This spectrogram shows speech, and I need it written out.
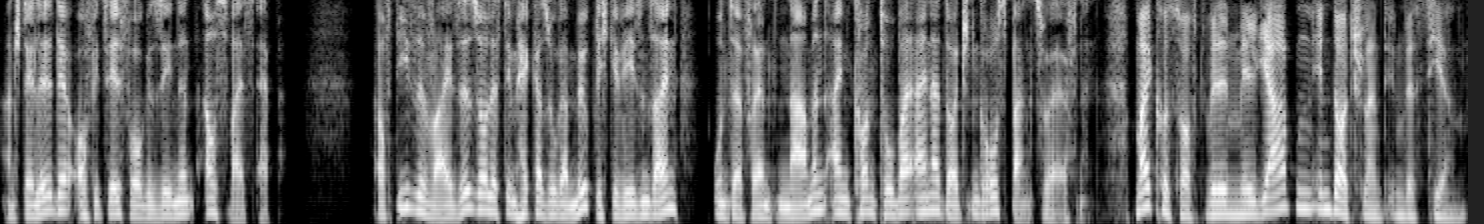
anstelle der offiziell vorgesehenen Ausweis-App. Auf diese Weise soll es dem Hacker sogar möglich gewesen sein, unter fremden Namen ein Konto bei einer deutschen Großbank zu eröffnen. Microsoft will Milliarden in Deutschland investieren.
